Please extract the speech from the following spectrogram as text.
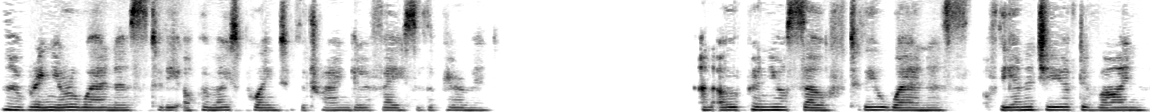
Now bring your awareness to the uppermost point of the triangular face of the pyramid and open yourself to the awareness of the energy of divine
